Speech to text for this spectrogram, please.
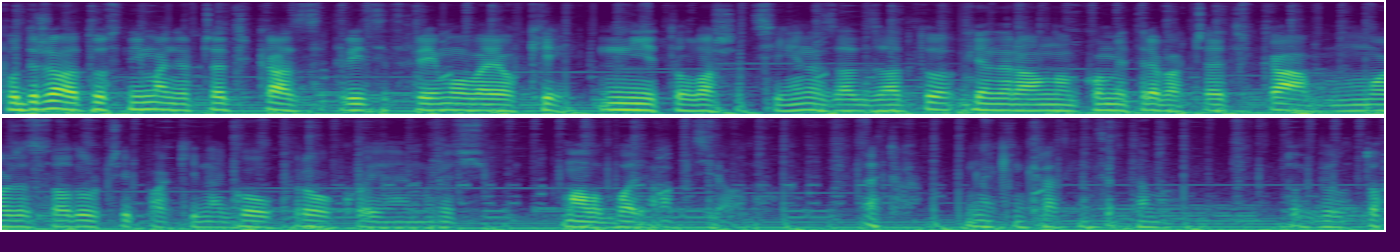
podržava to snimanje od 4K sa 30 frameova je ok. Nije to loša cijena, zato generalno kome treba 4K možda se odluči ipak i na GoPro koji je, reći, malo bolja opcija ovoga. Eto nekim kratkim crtama, to je bilo to.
